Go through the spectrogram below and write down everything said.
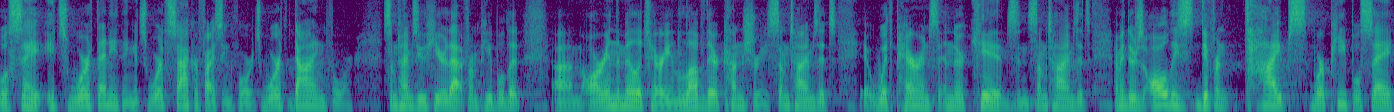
will say it's worth anything. It's worth sacrificing for. It's worth dying for. Sometimes you hear that from people that um, are in the military and love their country. Sometimes it's with parents and their kids. And sometimes it's, I mean, there's all these different types where people say,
